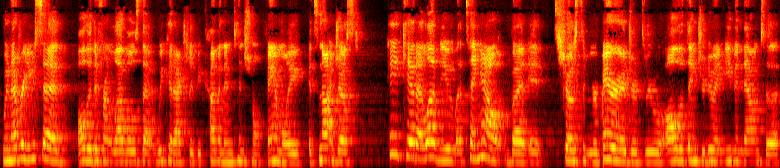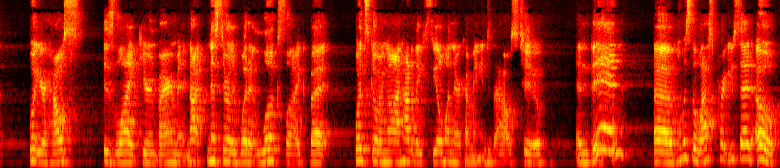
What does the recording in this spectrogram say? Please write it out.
whenever you said all the different levels that we could actually become an intentional family, it's not just hey kid, I love you, let's hang out, but it shows through your marriage or through all the things you're doing, even down to what your house is like, your environment, not necessarily what it looks like, but what's going on, how do they feel when they're coming into the house too. And then uh, what was the last part you said? Oh,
